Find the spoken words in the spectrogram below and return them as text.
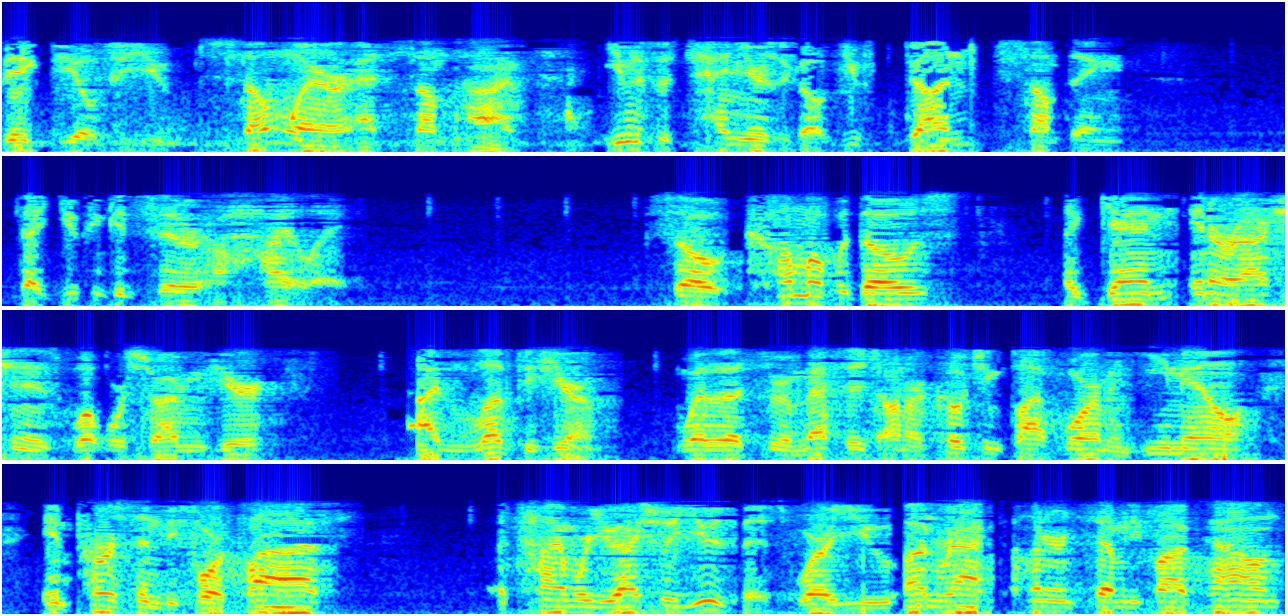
big deal to you somewhere at some time. Even if it's 10 years ago, you've done something that you can consider a highlight. So come up with those. Again, interaction is what we're striving here. I'd love to hear them, whether that's through a message on our coaching platform, an email, in person before class, a time where you actually used this, where you unracked 175 pounds.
